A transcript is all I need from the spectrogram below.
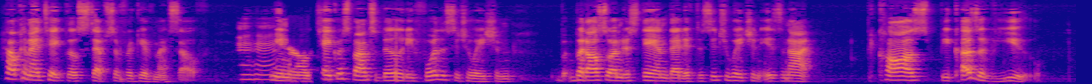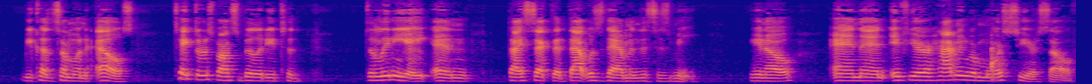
how can I take those steps to forgive myself? Mm-hmm. You know, take responsibility for the situation, but also understand that if the situation is not caused because of you, because someone else, take the responsibility to delineate and dissect that that was them and this is me, you know? And then if you're having remorse to yourself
